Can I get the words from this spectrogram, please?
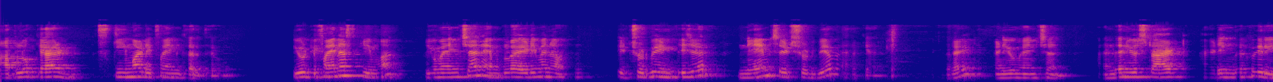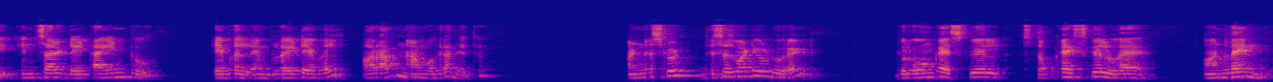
आप लोग क्या स्कीमा डिफाइन करते हो? You define a you mention employee में it should be integer names it should be a char right and you mention and then you start adding the query insert data into table employee table और आप नाम वगैरह देते हो। Understood this is what you do right जो लोगों का एसक्यूएल सबका एसक्यूएल हुआ है। ऑनलाइन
